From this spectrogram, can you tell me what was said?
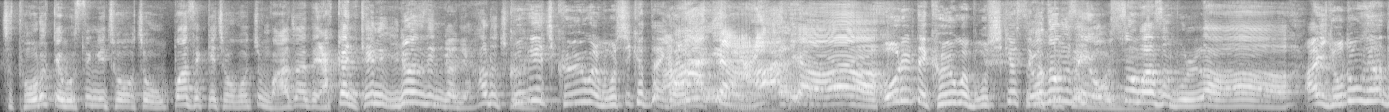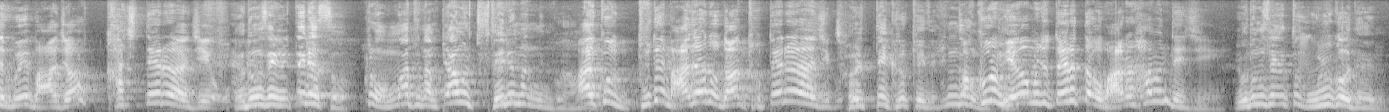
저 더럽게 못생긴 저, 저 오빠 새끼 저거 좀 맞아야 돼. 약간 걔는 이런 생각이야 하루 종일. 그게 교육을 못 시켰다니까. 아니야 아니야. 어릴 때 교육을 못 시켰으니까 여동생이 없어 봐서 몰라. 아니 여동생한테 왜 맞아? 같이 때려야지. 여동생을 때렸어. 그럼 엄마한테 난 뺨을 두 대를 맞는 거야. 아니 그두대 맞아도 난 더 때려야지. 절대 그렇게 행동 그럼 얘가 먼저 때렸다고 말을 하면 되지. 여동생은 또 울거든.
